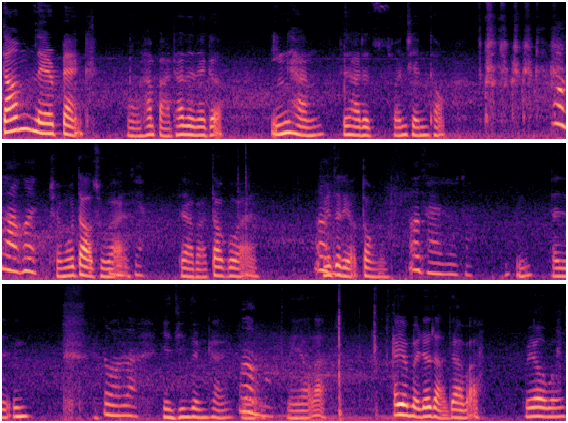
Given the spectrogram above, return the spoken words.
dump their bank，哦，他把他的那个银行，就是他的存钱筒，那它会全部倒出来，对啊，把它倒过来，因为这里有洞了。那它是什？嗯，还是嗯，怎么了？眼睛睁开。没有为没有啦，他原本就长这样吧？没有吗？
